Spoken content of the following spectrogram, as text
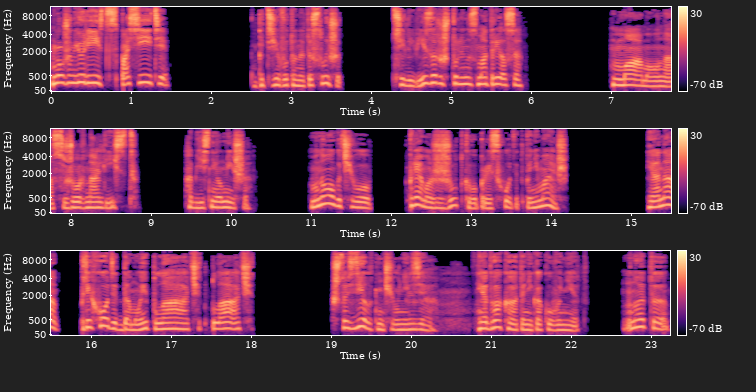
«нужен юрист, спасите». Где вот он это слышит? Телевизора, что ли, насмотрелся? Мама у нас журналист объяснил Миша. Много чего прямо жуткого происходит, понимаешь? И она приходит домой и плачет, плачет. Что сделать ничего нельзя. И адвоката никакого нет. Но это...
